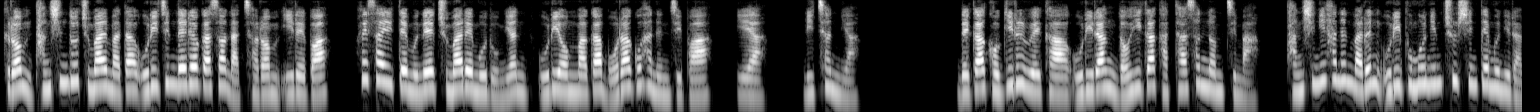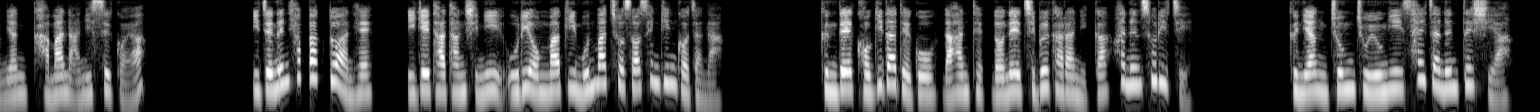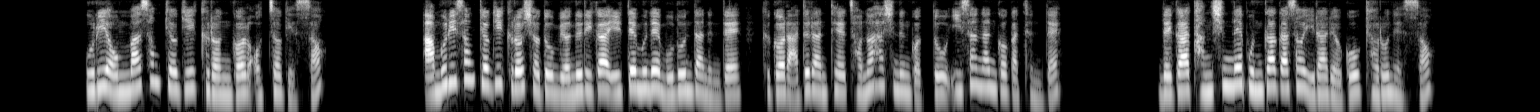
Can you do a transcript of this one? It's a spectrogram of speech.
그럼 당신도 주말마다 우리 집 내려가서 나처럼 일해봐. 회사 일 때문에 주말에 못 오면 우리 엄마가 뭐라고 하는지 봐. 얘야, 미쳤냐. 내가 거기를 왜 가, 우리랑 너희가 같아 선 넘지 마. 당신이 하는 말은 우리 부모님 출신 때문이라면 가만 안 있을 거야? 이제는 협박도 안 해. 이게 다 당신이 우리 엄마 비 못 맞춰서 생긴 거잖아. 근데 거기다 대고 나한테 너네 집을 가라니까 하는 소리지. 그냥 좀 조용히 살자는 뜻이야. 우리 엄마 성격이 그런 걸 어쩌겠어? 아무리 성격이 그러셔도 며느리가 일 때문에 못 온다는데 그걸 아들한테 전화하시는 것도 이상한 것 같은데. 내가 당신네 본가 가서 일하려고 결혼했어.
